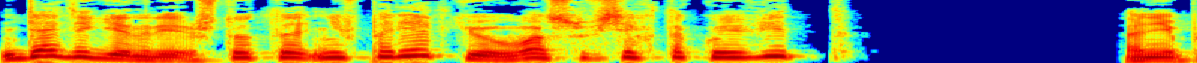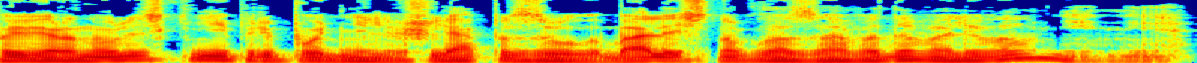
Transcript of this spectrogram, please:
дядя Генри, что-то не в порядке? У вас у всех такой вид? Они повернулись к ней, приподняли шляпы, заулыбались, но глаза выдавали волнение.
